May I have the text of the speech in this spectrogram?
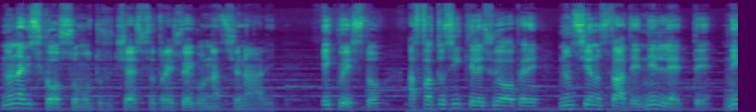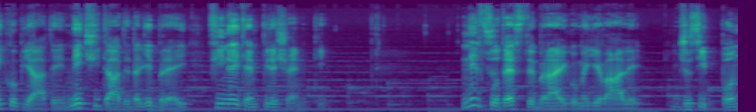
non ha riscosso molto successo tra i suoi connazionali e questo ha fatto sì che le sue opere non siano state né lette, né copiate, né citate dagli ebrei fino ai tempi recenti. Nel suo testo ebraico medievale Giusippon,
